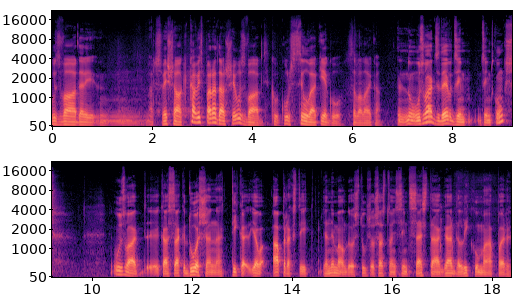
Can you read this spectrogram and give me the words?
uzvārdi arī mm, ar svešāki. Kā vispār radās šie uzvārdi, kur, kurus cilvēki ieguva savā laikā? Nu, uzvārds deva dzimt, dzimtkungs, uzvārdu, kā saka, došana tika jau aprakstīta ja nemaldos, 1806. gada likumā par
